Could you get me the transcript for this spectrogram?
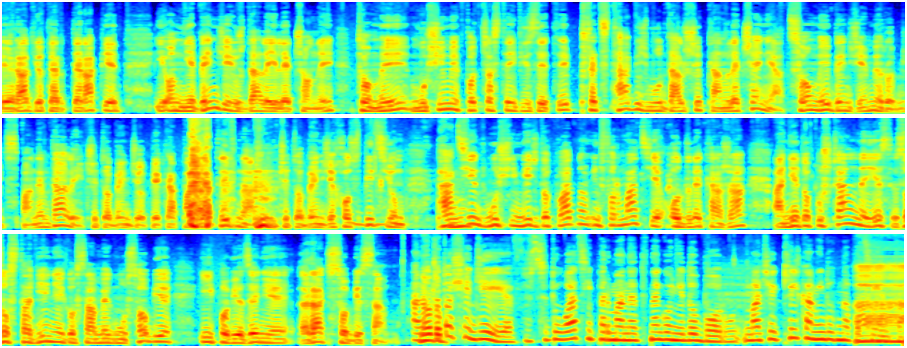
y, radioterapię i on nie będzie już dalej leczony, to my musimy podczas tej wizyty przedstawić mu dalszy plan leczenia. Co my będziemy robić z panem dalej? Czy to będzie opieka paliatywna, czy to będzie hospicjum? Pacjent musi mieć dokładną informację od lekarza, a niedopuszczalne jest zostawienie go samemu sobie i powiedzenie radź sobie sam. Ale No czy to- to się dzieje w sytuacji permanentnego niedoboru? Macie kilka minut na pacjenta.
